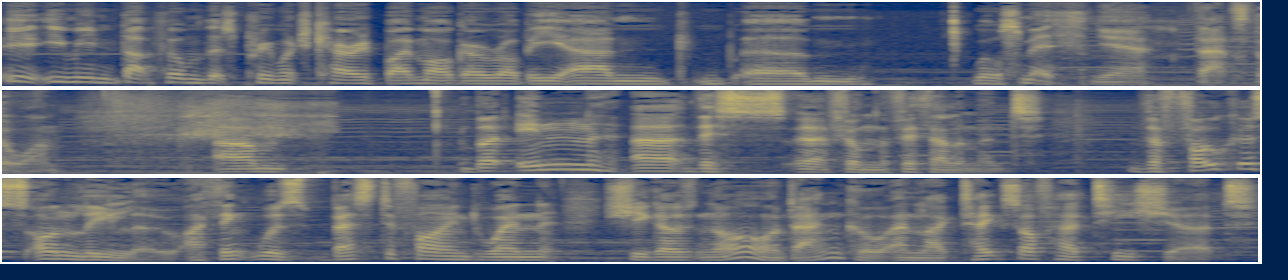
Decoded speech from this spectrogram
You, you mean that film that's pretty much carried by Margot Robbie and um, Will Smith? Yeah, that's the one. Um, but in uh, this uh, film, The Fifth Element, the focus on Leeloo, I think, was best defined when she goes, "No, Danko," and like takes off her T-shirt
